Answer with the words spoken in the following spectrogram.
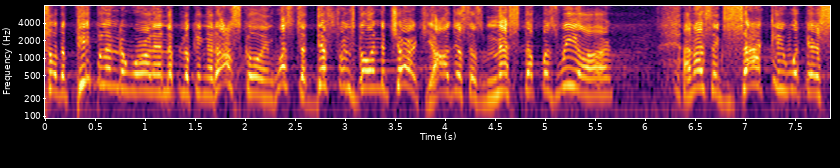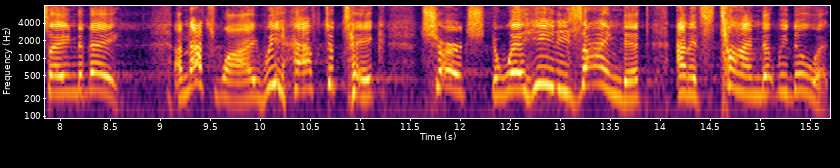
So the people in the world end up looking at us going, What's the difference going to church? Y'all just as messed up as we are. And that's exactly what they're saying today. And that's why we have to take church the way He designed it, and it's time that we do it.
